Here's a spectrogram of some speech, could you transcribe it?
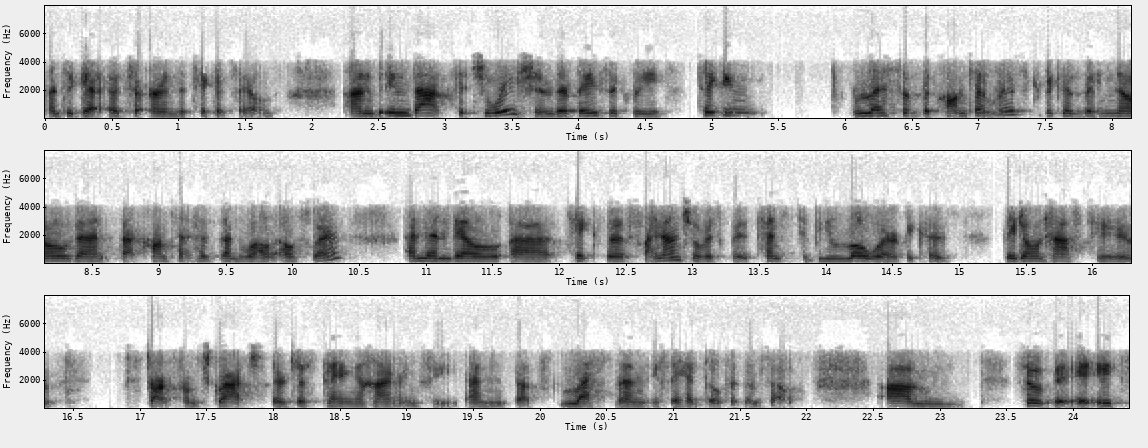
and to get uh, to earn the ticket sales. And in that situation, they're basically taking less of the content risk because they know that that content has done well elsewhere. And then they'll uh, take the financial risk, but it tends to be lower because they don't have to start from scratch. They're just paying a hiring fee, and that's less than if they had built it themselves. Um, so it's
